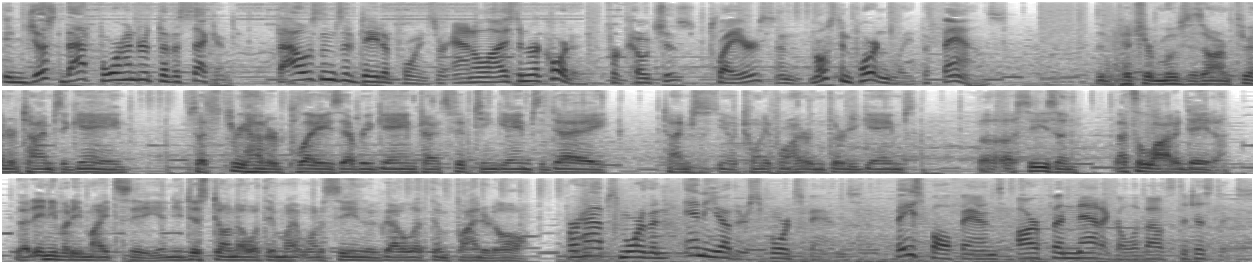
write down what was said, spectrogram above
In just that 400th of a second, thousands of data points are analyzed and recorded for coaches, players, and most importantly, the fans. The pitcher moves his arm 300 times a game, so that's 300 plays every game times 15 games a day times you know 2,430 games a season. That's a lot of data that anybody might see, and you just don't know what they might want to see, and we've got to let them find it all. Perhaps more than any other sports fans, baseball fans are fanatical about statistics.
